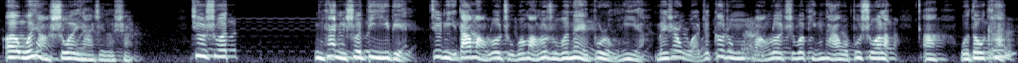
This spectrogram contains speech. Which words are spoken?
呃，我想说一下这个事儿，就是说。你看，你说第一点，就你当网络主播，网络主播那也不容易啊。没事我这各种网络直播平台我不说了啊，我都看，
